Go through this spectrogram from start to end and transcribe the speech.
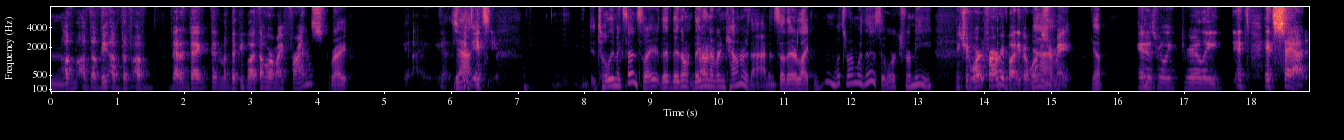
Mm, of, of, of the of the of that, that, that the people I thought were my friends. right Yeah, Yeah, it's, it's- it totally makes sense right they, they don't they don't ever encounter that and so they're like "Hmm, what's wrong with this it works for me it should work for everybody if it works Yeah. for me. yep It is really really it's it's sad.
